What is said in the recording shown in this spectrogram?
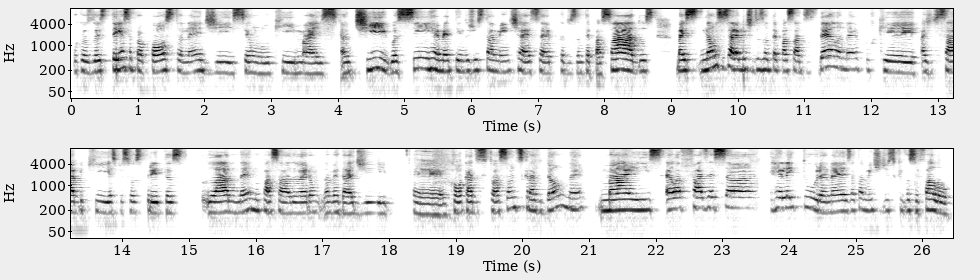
porque os dois têm essa proposta, né, de ser um look mais antigo, assim, remetendo justamente a essa época dos antepassados, mas não necessariamente dos antepassados dela, né, porque a gente sabe que as pessoas pretas lá, né, no passado eram, na verdade, é, em situação de escravidão, né? Mas ela faz essa releitura, né? Exatamente disso que você falou,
